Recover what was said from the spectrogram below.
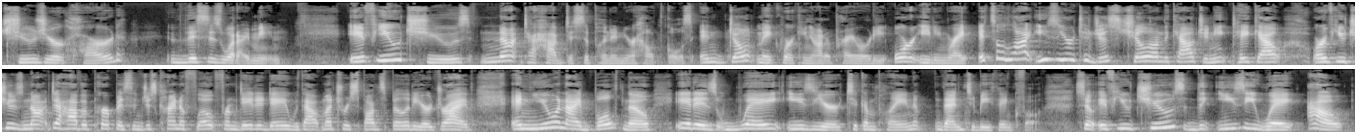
choose your hard, this is what I mean. If you choose not to have discipline in your health goals and don't make working out a priority or eating right, it's a lot easier to just chill on the couch and eat takeout. Or if you choose not to have a purpose and just kind of float from day to day without much responsibility or drive. And you and I both know it is way easier to complain than to be thankful. So if you choose the easy way out,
